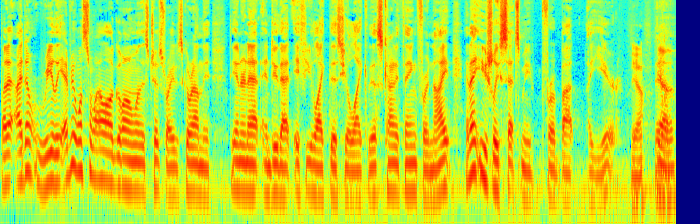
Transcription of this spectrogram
but I, I don't really, every once in a while I'll go on one of those trips where I just go around the, the internet and do that. If you like this, you'll like this kind of thing for a night. And that usually sets me for about a year. Yeah. You know?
